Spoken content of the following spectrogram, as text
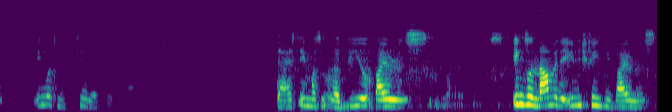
äh, irgendwas mit C auf jeden Fall. Da heißt irgendwas oder Vi Virus. Irgend so ein Name, der ähnlich klingt wie Virus.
